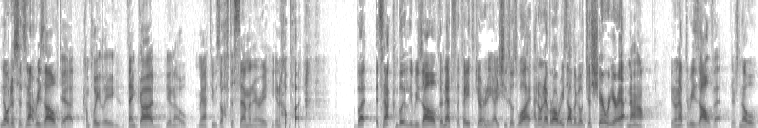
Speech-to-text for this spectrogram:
Notice it's not resolved yet completely. Thank God, you know, Matthew's off to seminary, you know, but but it's not completely resolved, and that's the faith journey. I, she goes, Well, I, I don't have it all resolved. I go, Just share where you're at now. You don't have to resolve it. There's no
